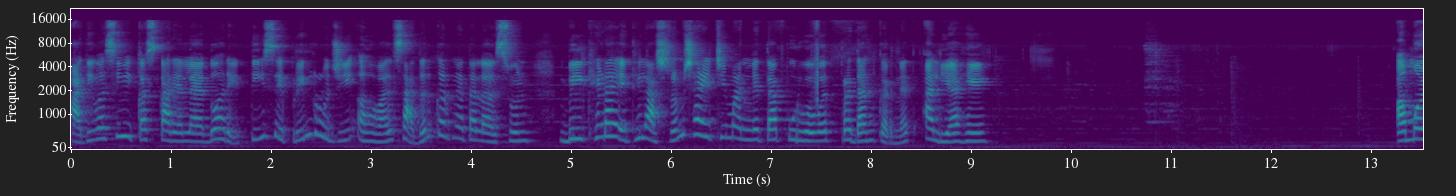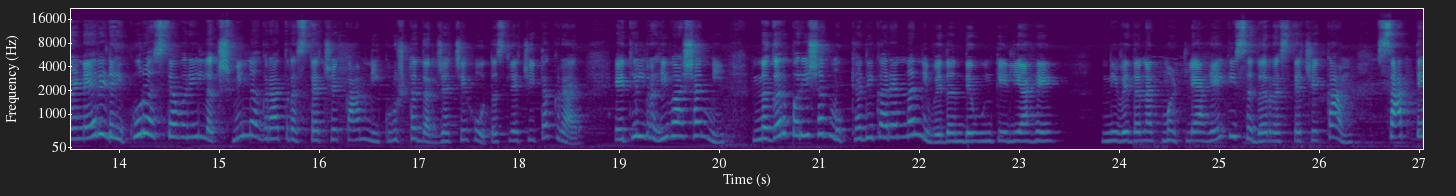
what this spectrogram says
आदिवासी विकास कार्यालयाद्वारे तीस एप्रिल रोजी अहवाल सादर करण्यात आला असून बिलखेडा येथील आश्रमशाळेची मान्यता पूर्ववत प्रदान करण्यात आली आहे. अमळनेर ढेकू रस्त्यावरील लक्ष्मीनगरात रस्त्याचे काम निकृष्ट दर्जाचे होत असल्याची तक्रार येथील रहिवाशांनी नगर परिषद मुख्याधिकाऱ्यांना निवेदन देऊन केली आहे. निवेदनात म्हटले आहे की सदर रस्त्याचे काम सात ते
